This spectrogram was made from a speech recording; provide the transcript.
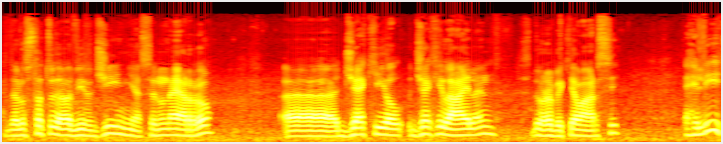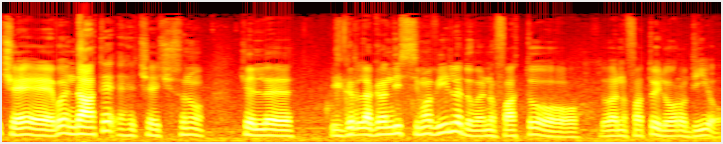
dallo stato della Virginia, se non erro, eh, Jekyll, Jekyll Island dovrebbe chiamarsi, e lì c'è, voi andate e ci sono c'è il, il, la grandissima villa dove hanno, fatto, dove hanno fatto il loro dio.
